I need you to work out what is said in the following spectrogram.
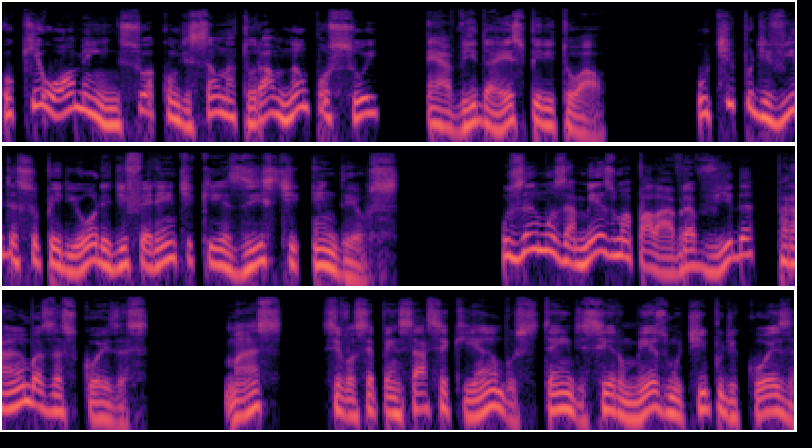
o que o homem, em sua condição natural, não possui é a vida espiritual. O tipo de vida superior e diferente que existe em Deus. Usamos a mesma palavra vida para ambas as coisas. Mas, se você pensasse que ambos têm de ser o mesmo tipo de coisa,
